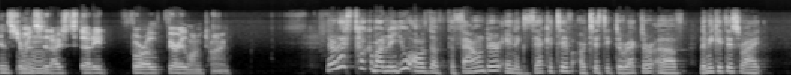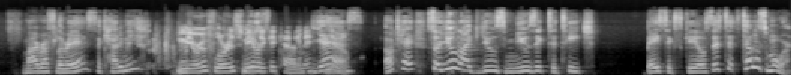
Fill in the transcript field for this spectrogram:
instruments mm-hmm. that I've studied for a very long time. Now let's talk about now. You are the, the founder and executive artistic director of. Let me get this right. Myra Flores Academy. Mira Flores Music Mira, Academy. Yes. Yeah. Okay. So you like use music to teach basic skills. T- tell us more.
